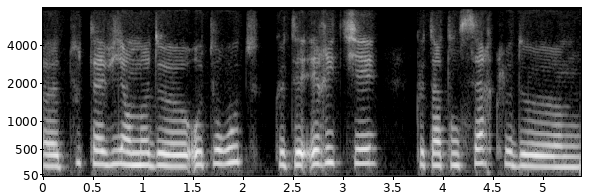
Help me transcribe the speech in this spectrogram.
euh, toute ta vie en mode euh, autoroute, que tu es héritier, que tu as ton cercle de euh,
